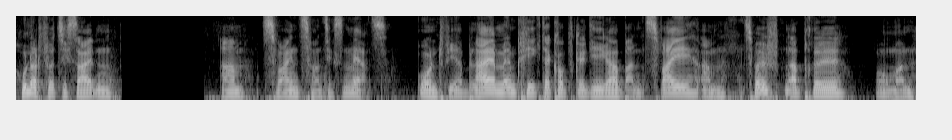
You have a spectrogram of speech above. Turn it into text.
140 Seiten am 22. März. Und wir bleiben im Krieg der Kopfgeldjäger, Band 2 am 12. April. Oh Mann,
